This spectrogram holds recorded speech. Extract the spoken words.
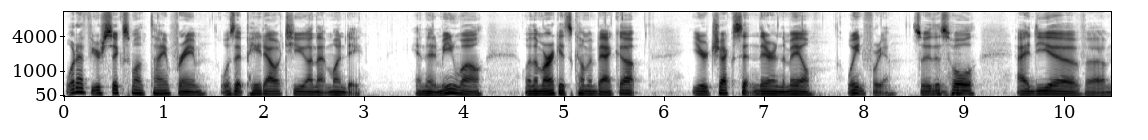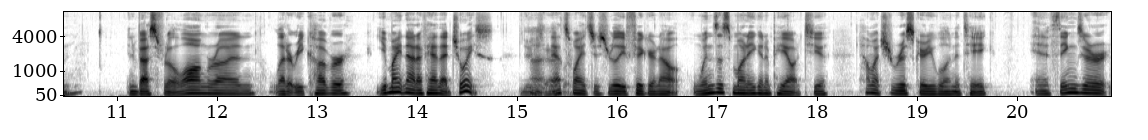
What if your six month time frame was it paid out to you on that Monday? And then meanwhile, when the market's coming back up, your check's sitting there in the mail waiting for you. So this mm-hmm. whole idea of um, invest for the long run, let it recover, you might not have had that choice. Exactly. Uh, that's why it's just really figuring out when's this money going to pay out to you? How much risk are you willing to take? And if things are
